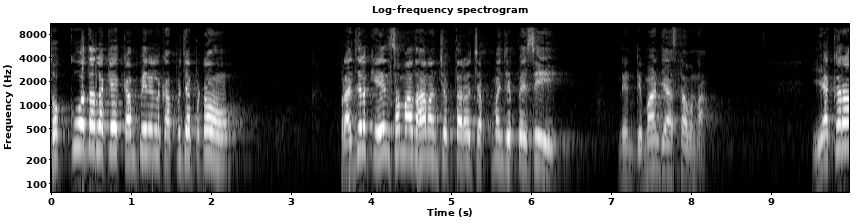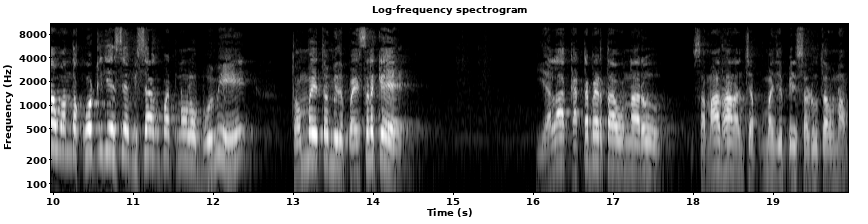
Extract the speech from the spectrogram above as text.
తక్కువ ధరలకే కంపెనీలకు అప్పచెప్పటం ప్రజలకు ఏం సమాధానం చెప్తారో చెప్పమని చెప్పేసి నేను డిమాండ్ చేస్తా ఉన్నా. ఎకరా వంద కోట్లు చేసే విశాఖపట్నంలో భూమి తొంభై తొమ్మిది పైసలకే ఎలా కట్టబెడతా ఉన్నారు? సమాధానం చెప్పమని చెప్పేసి అడుగుతా ఉన్నాం.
